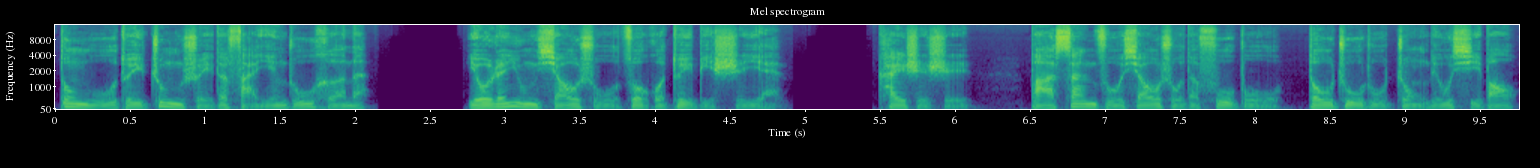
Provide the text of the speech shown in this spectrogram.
动物对重水的反应如何呢？有人用小鼠做过对比实验，开始时。把三组小鼠的腹部都注入肿瘤细胞，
